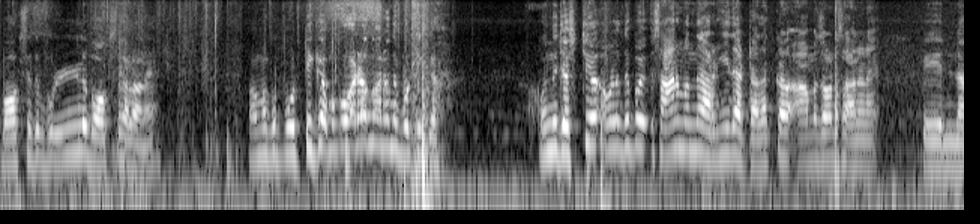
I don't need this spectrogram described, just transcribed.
ബോക്സ് ഫുള്ള് ബോക്സുകളാണ് നമുക്ക് പൊട്ടിക്കാം നമുക്ക് ഓരോന്നോരോന്ന് പൊട്ടിക്കാം. ഒന്ന് ജസ്റ്റ് നമ്മളിതിപ്പോൾ സാധനം വന്ന് ഇറങ്ങിയതാട്ടോ. അതൊക്കെ ആമസോണിന്റെ സാധനമാണ് പിന്നെ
